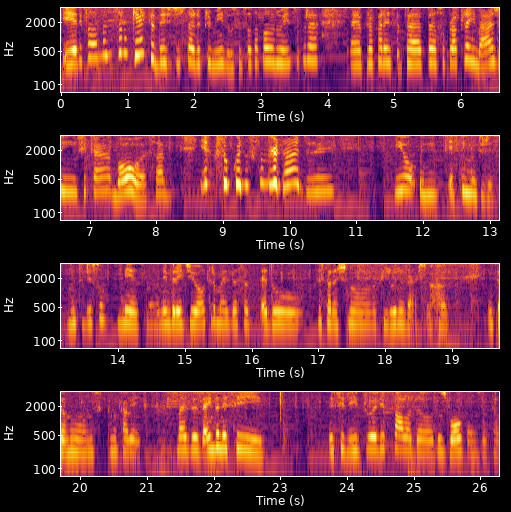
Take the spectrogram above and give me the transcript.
E ele fala, mas você não quer que eu deixe de estar deprimido, você só tá falando isso pra, é, pra, aparecer, pra, pra sua própria imagem ficar boa, sabe? E é- são coisas que são verdades e... E, eu- e ele tem muito disso, muito disso mesmo. Eu lembrei de outra, mas essa é do restaurante no, no fim do universo. Então, Ah, então não, não, não cabe isso. Mas ainda nesse nesse livro ele fala do- dos Vogons e tal.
